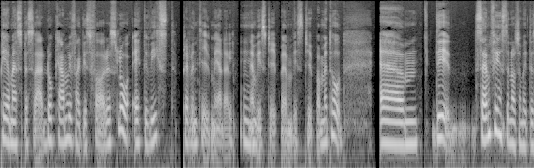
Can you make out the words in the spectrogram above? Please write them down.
PMS-besvär, då kan vi faktiskt föreslå ett visst preventivmedel, mm. en viss typ, en viss typ av metod. Um, det, sen finns det något som heter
